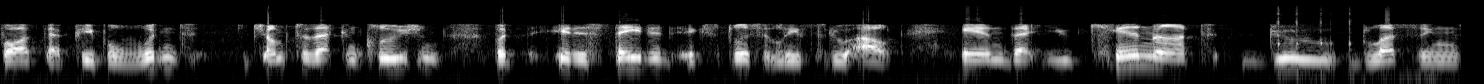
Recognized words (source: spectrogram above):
thought that people wouldn't jump to that conclusion, but it is stated explicitly throughout, and that you cannot do blessings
